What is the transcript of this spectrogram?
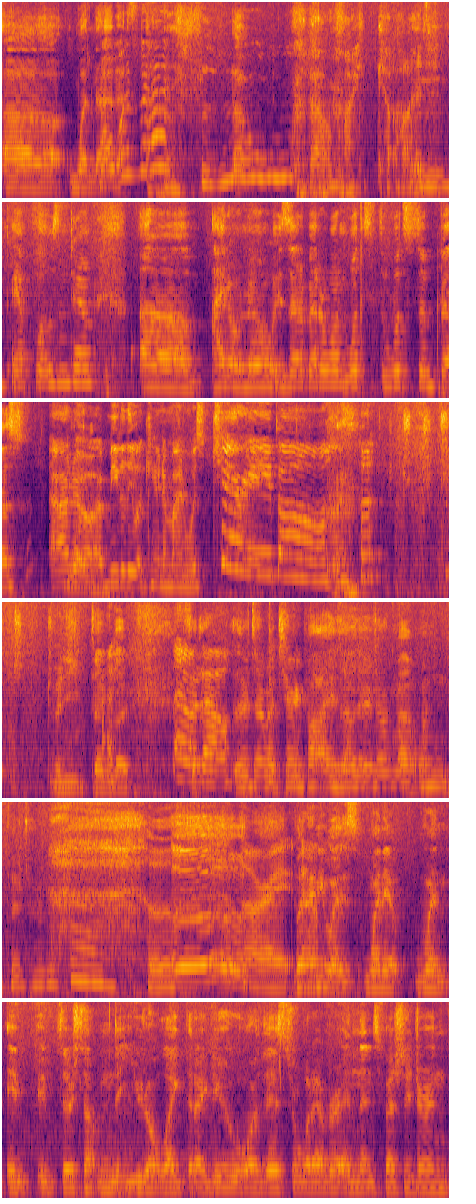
Uh, when that What was that? flow Oh my god. and Aunt Flo's in town. Um, I don't know. Is that a better one? What's the what's the best? I don't know. Immediately, what came to mind was cherry bomb. What are you talking about? I don't know. They're talking about cherry pie. Is that what they're talking about when they're talking about? All right. But no. anyways, when it when if, if there's something that you don't like that I do or this or whatever, and then especially during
